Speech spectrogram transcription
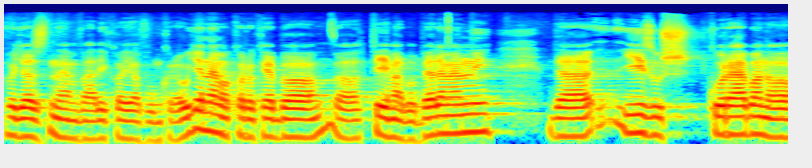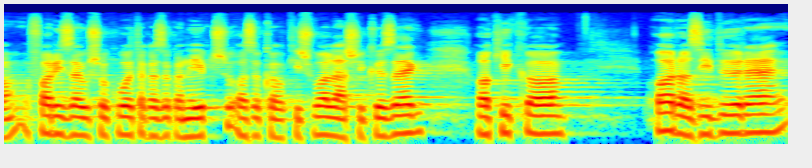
hogy az nem válik a javunkra. Ugye nem akarok ebbe a, a témába belemenni, de Jézus korában a farizeusok voltak azok a, nép, azok a kis vallási közeg, akik a, arra az időre,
